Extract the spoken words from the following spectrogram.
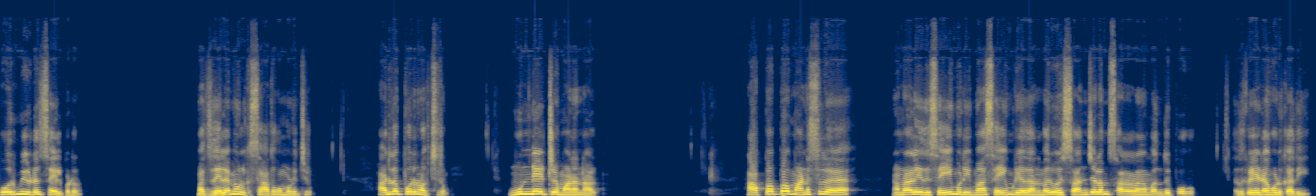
பொறுமையுடன் செயல்படணும். மற்றது எல்லாமே உங்களுக்கு சாதகம் முடிஞ்சிடும் அடுத்த பூர்ண நட்சத்திரம் முன்னேற்றமான நாள். அப்பப்போ மனசுல நம்மளால இது செய்ய முடியுமா செய்ய முடியாதா? அந்த மாதிரி ஒரு சஞ்சலம் சலனம் வந்து போகும். அதுக்குள்ள இடம் கொடுக்காதீங்க.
